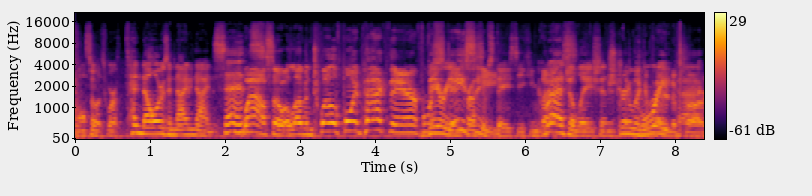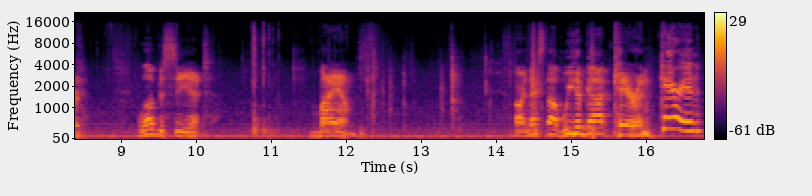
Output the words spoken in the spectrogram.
Also, it's worth ten dollars and ninety nine cents. Wow, so 11, 12 point pack there for Very Stacy. impressive, Stacy. Congratulations. Nice. Extremely great competitive pack. card. Love to see it. Bam. All right, next up we have got Karen. Karen.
